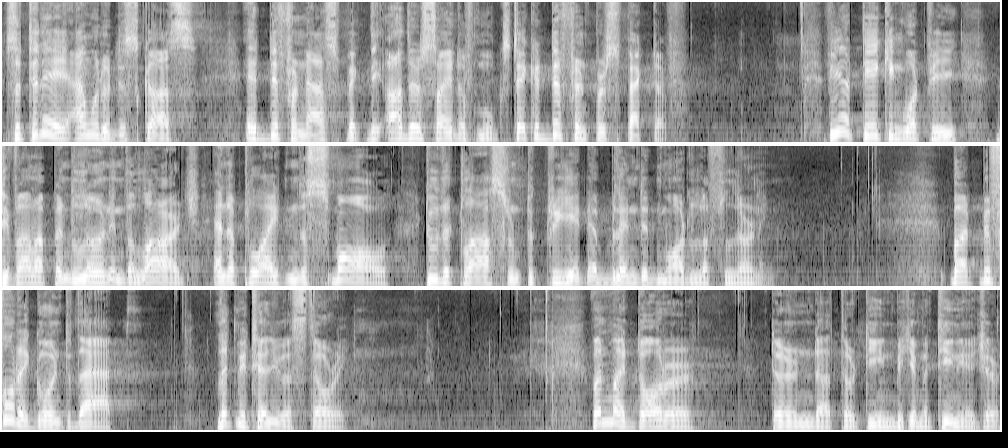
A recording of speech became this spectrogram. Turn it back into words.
So today, I'm going to discuss a different aspect, the other side of MOOCs, take a different perspective. We are taking what we develop and learn in the large and apply it in the small to the classroom to create a blended model of learning. But before I go into that, let me tell you a story. When my daughter turned uh, 13, became a teenager,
